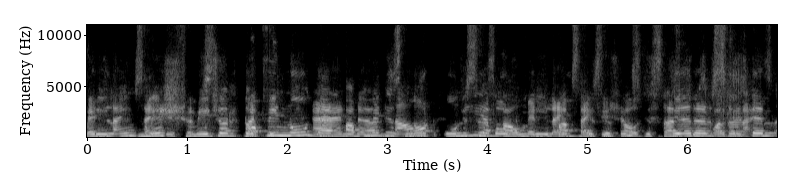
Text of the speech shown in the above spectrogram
Medline citation. Major but we know that uh, PubMed is not only about Medline citations. There are certain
